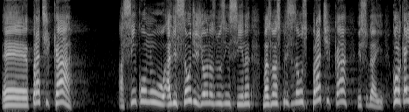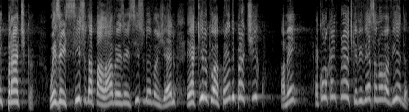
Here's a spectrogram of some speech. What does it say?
é, praticar, assim como a lição de Jonas nos ensina, mas nós precisamos praticar isso daí, colocar em prática. O exercício da palavra, o exercício do evangelho, é aquilo que eu aprendo e pratico. Amém? É colocar em prática, é viver essa nova vida,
